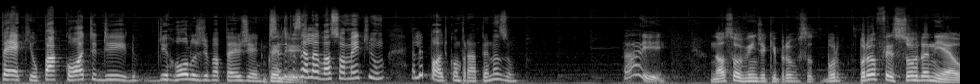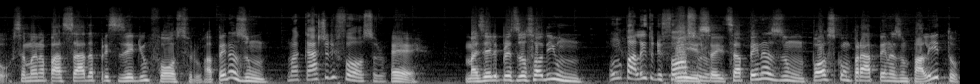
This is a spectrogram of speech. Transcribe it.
pack, o pacote de, de, de, rolos de papel higiênico. Entendi. Se ele quiser levar somente um, ele pode comprar apenas um. Tá aí. Nosso ouvinte aqui, professor, professor Daniel. Semana passada precisei de um fósforo. Apenas um. Uma caixa de fósforo. É. Mas ele precisou só de um. Um palito de fósforo? Isso, ele disse apenas um. Posso comprar apenas um palito?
